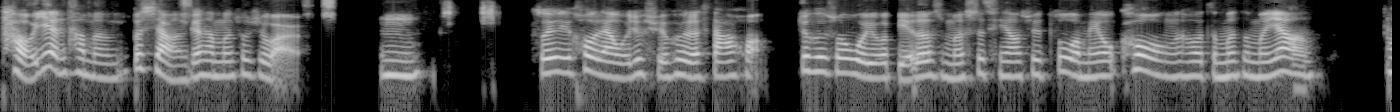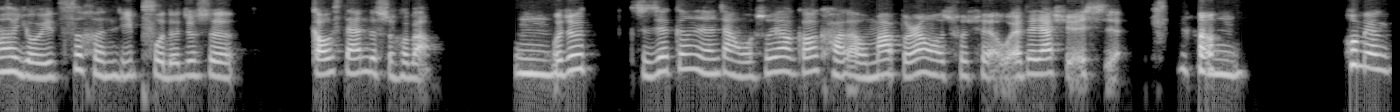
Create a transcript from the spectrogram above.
讨厌他们，不想跟他们出去玩。嗯，所以后来我就学会了撒谎，就会说我有别的什么事情要去做，没有空，然后怎么怎么样。然后有一次很离谱的，就是高三的时候吧，嗯，我就直接跟人讲，我说要高考了，我妈不让我出去，我要在家学习。嗯，后面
